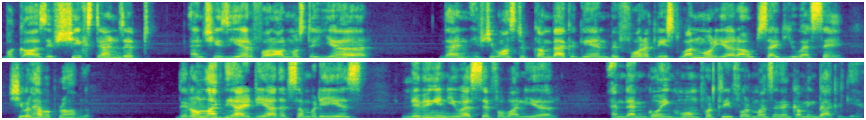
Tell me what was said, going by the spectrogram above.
Because if she extends it and she's here for almost a year, then if she wants to come back again before at least one more year outside USA, she will have a problem. They don't like the idea that somebody is living in USA for one year and then going home for three, four months and then coming back again.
